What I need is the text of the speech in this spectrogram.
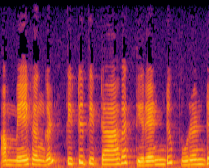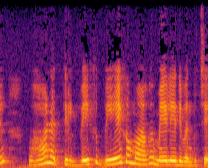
அம்மேகங்கள் திட்டு திட்டாக திரண்டு புரண்டு வானத்தில் வெகு வேகமாக மேலேறி வந்துச்சு.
